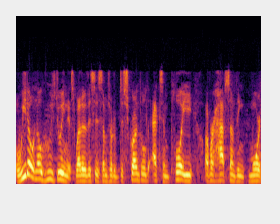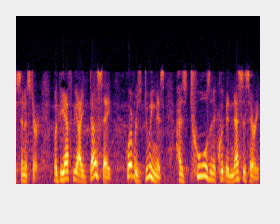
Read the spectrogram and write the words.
We don't know who's doing this, whether this is some sort of disgruntled ex employee or perhaps something more sinister. But the FBI does say whoever's doing this has tools and equipment necessary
